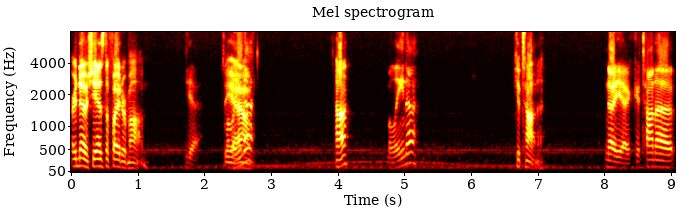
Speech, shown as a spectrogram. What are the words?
or no, she has to fight her mom. Yeah. So, Mileena? don't- Huh? Mileena? Katana, No, yeah, Katana.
